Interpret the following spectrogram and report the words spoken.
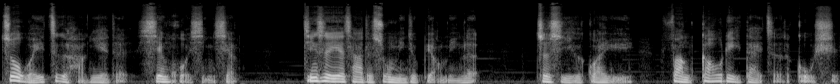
作为这个行业的鲜活形象。金色夜叉的书名就表明了，这是一个关于放高利贷者的故事。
